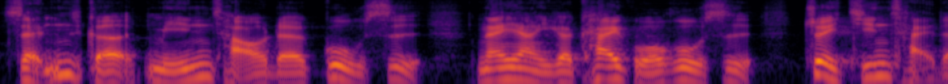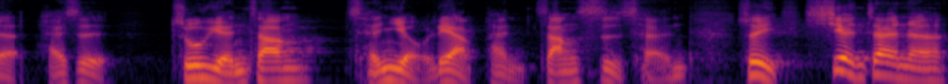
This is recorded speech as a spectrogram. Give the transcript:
整个明朝的故事那样一个开国故事，最精彩的还是。朱元璋、陈友谅和张士诚，所以现在呢，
